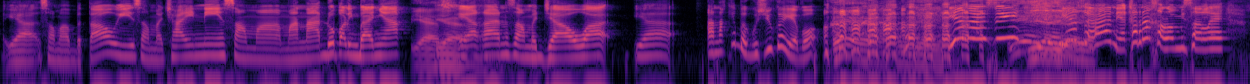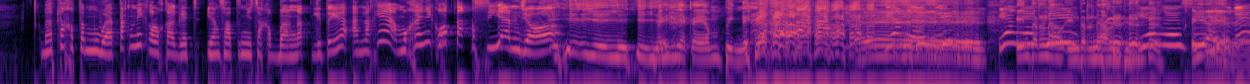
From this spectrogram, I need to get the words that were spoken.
ya sama Betawi, sama Chinese, sama Manado paling banyak. Yes. Iya. Ya kan sama Jawa. Ya anaknya bagus juga ya, Bo. Eh, alhamdulillah. Iya gak sih? Iya, Iya, iya, kan? Ya karena kalau misalnya Batak ketemu Batak nih kalau kagak yang satunya cakep banget gitu ya anaknya mukanya kotak kesian Jo Iya iya iya iya. Kayaknya kayak emping. Iya gak sih? Iya gak internal, sih? internal, internal. Iya gak sih? Iya, iya, Maksudnya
